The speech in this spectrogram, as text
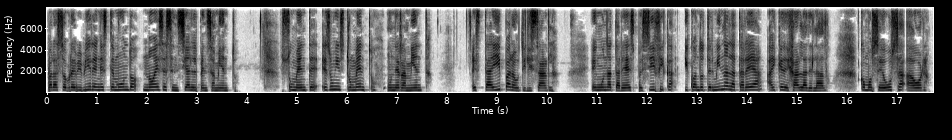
Para sobrevivir en este mundo no es esencial el pensamiento. Su mente es un instrumento, una herramienta. Está ahí para utilizarla en una tarea específica y cuando termina la tarea hay que dejarla de lado, como se usa ahora.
